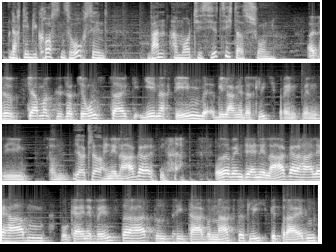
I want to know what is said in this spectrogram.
Und nachdem die Kosten so hoch sind, wann amortisiert sich das schon? Also die Amortisationszeit, je nachdem, wie lange das Licht brennt. Wenn Sie ähm, ja, klar. eine Lager, Oder wenn Sie eine Lagerhalle haben, wo keine Fenster hat und Sie Tag und Nacht das Licht betreiben,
